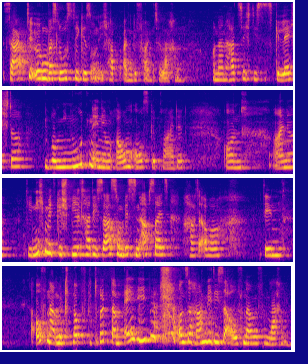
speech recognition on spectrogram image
sagte irgendwas Lustiges und ich habe angefangen zu lachen. Und dann hat sich dieses Gelächter über Minuten in dem Raum ausgebreitet. Und eine die nicht mitgespielt hat, ich saß so ein bisschen abseits, hat aber den Aufnahmeknopf gedrückt am Handy und so haben wir diese Aufnahme vom Lachen.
